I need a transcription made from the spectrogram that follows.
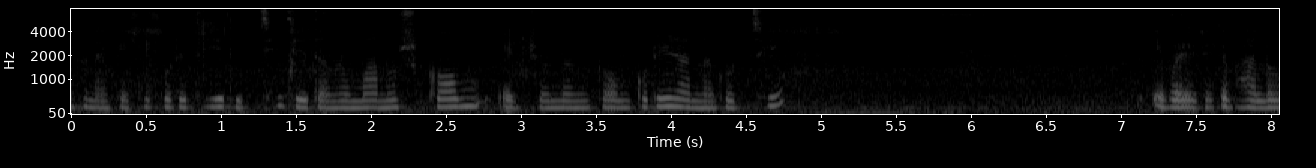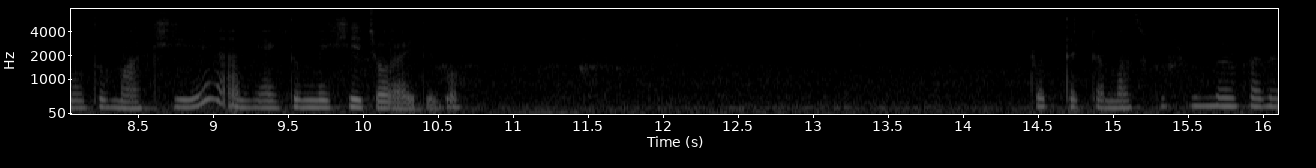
এখন এক একে করে দিয়ে দিচ্ছি, যেহেতু আমরা মানুষ কম, এর জন্য আমি কম করেই রান্না করছি। এবার এটাকে ভালো মতো মাখিয়ে আমি একদম মেখিয়ে চড়াই দিব। প্রত্যেকটা মাছ খুব সুন্দরভাবে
